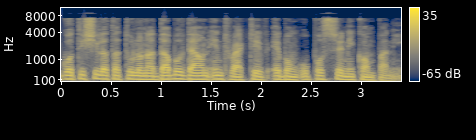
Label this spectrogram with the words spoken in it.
গতিশীলতা তুলনা ডাবল ডাউন ইন্টারাক্টিভ এবং উপশ্রেণী কোম্পানি।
